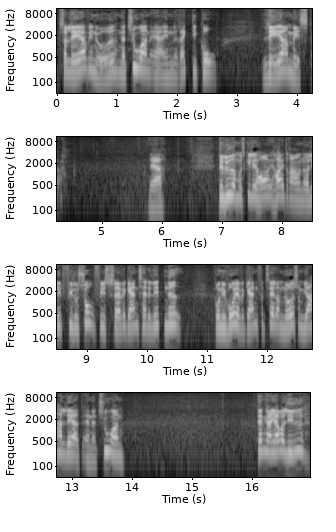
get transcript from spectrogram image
så lærer vi noget. Naturen er en rigtig god lærermester. Ja. Det lyder måske lidt høj, højdragende og lidt filosofisk, så jeg vil gerne tage det lidt ned på niveau. Jeg vil gerne fortælle om noget, som jeg har lært af naturen. Dengang jeg var lille,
